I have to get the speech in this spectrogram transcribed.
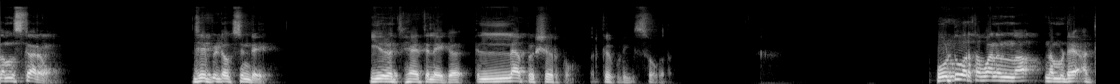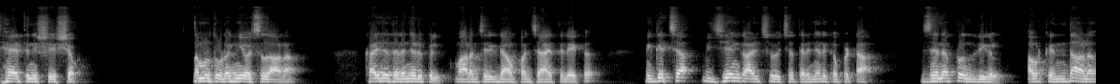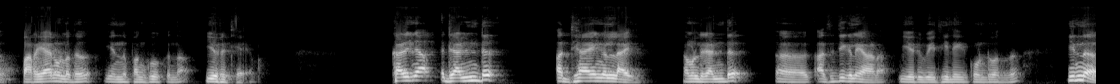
നമസ്കാരം. J P ടോക്സിന്റെ ഈ ഒരു അധ്യായത്തിലേക്ക് എല്ലാ പ്രേക്ഷകർക്കും ഒരിക്കൽ കൂടി സ്വാഗതം. വോട്ട് വർത്തമാനം എന്ന നമ്മുടെ അധ്യായത്തിന് ശേഷം നമ്മൾ തുടങ്ങി വെച്ചതാണ് കഴിഞ്ഞ തെരഞ്ഞെടുപ്പിൽ മാറഞ്ചേരി ഗ്രാമപഞ്ചായത്തിലേക്ക് മികച്ച വിജയം കാഴ്ചവെച്ച് തിരഞ്ഞെടുക്കപ്പെട്ട ജനപ്രതിനിധികൾ അവർക്ക് എന്താണ് പറയാനുള്ളത് എന്ന് പങ്കുവെക്കുന്ന ഈ ഒരു അധ്യായം. കഴിഞ്ഞ രണ്ട് അധ്യായങ്ങളിലായി നമ്മൾ രണ്ട് അതിഥികളെയാണ് ഈ ഒരു വേദിയിലേക്ക് കൊണ്ടുവന്നത്. ഇന്ന്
